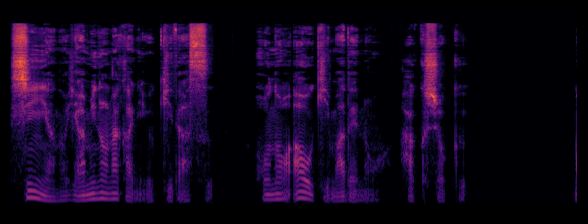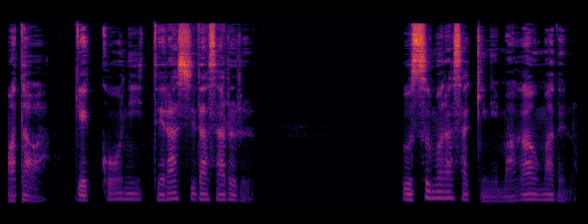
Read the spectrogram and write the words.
深夜の闇の中に浮き出す、ほの青きまでの白色。または月光に照らし出される、薄紫にまがうまでの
